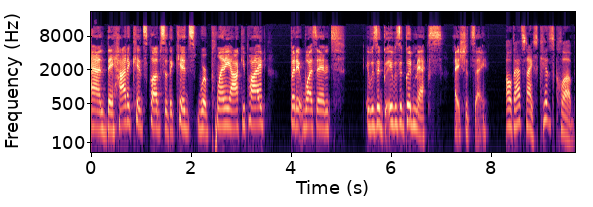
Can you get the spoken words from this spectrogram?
And they had a kids club, so the kids were plenty occupied, but it wasn't it was a it was a good mix, I should say. Oh, that's nice. Kids club.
